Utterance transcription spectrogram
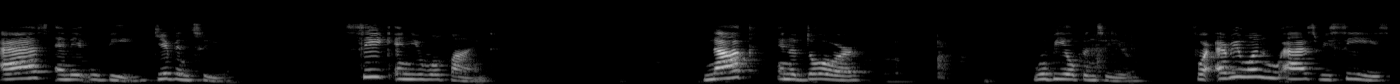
ask and it will be given to you. Seek and you will find. Knock and a door will be open to you. For everyone who asks receives,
